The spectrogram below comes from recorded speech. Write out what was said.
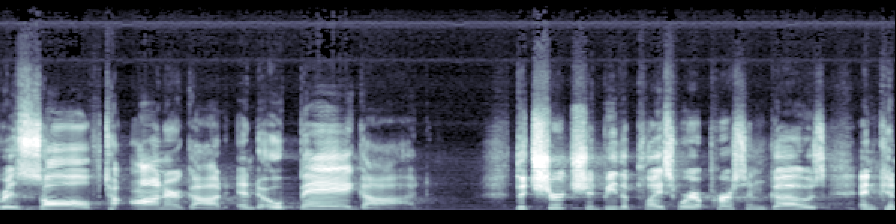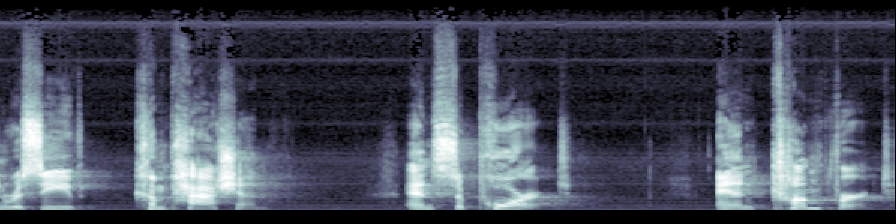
resolve to honor God and obey God. The church should be the place where a person goes and can receive compassion and support and comfort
